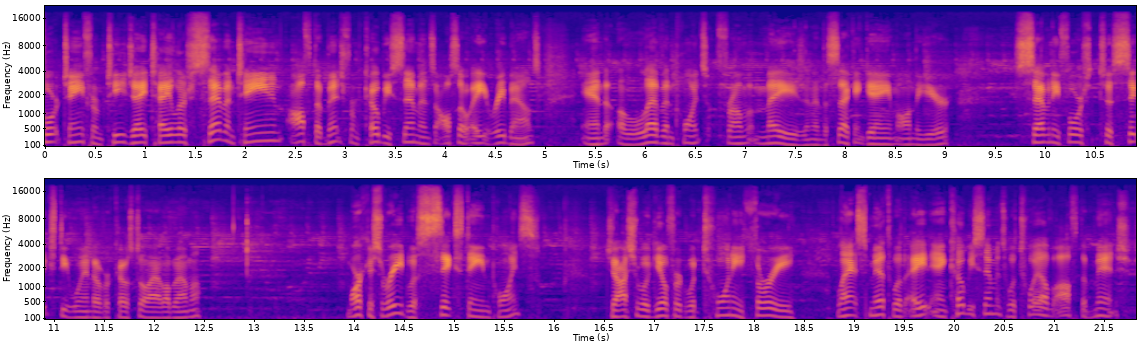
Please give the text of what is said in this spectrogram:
14 from TJ Taylor, 17 off the bench from Kobe Simmons, also 8 rebounds, and 11 points from Mays. And in the second game on the year, 74 to 60 win over Coastal Alabama. Marcus Reed with 16 points, Joshua Guilford with 23, Lance Smith with 8, and Kobe Simmons with 12 off the bench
